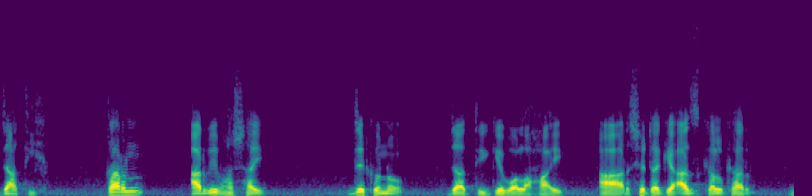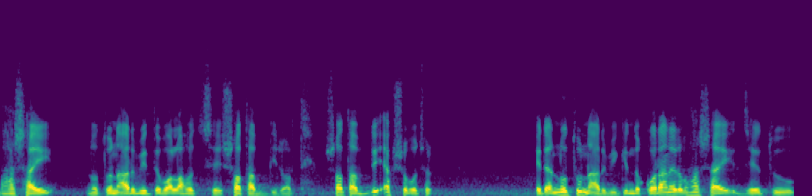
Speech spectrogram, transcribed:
জাতি? কারণ আরবি ভাষায় যে কোনো জাতিকে বলা হয়। আর সেটাকে আজকালকার ভাষায় নতুন আরবিতে বলা হচ্ছে শতাব্দীর অর্থে। শতাব্দী একশো বছর। এটা নতুন আরবি, কিন্তু কোরআনের ভাষায় যেহেতু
